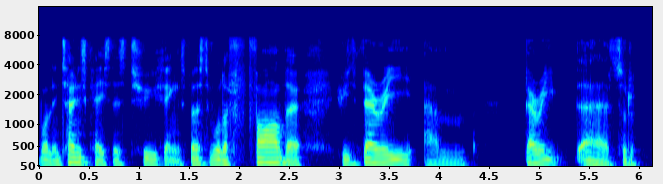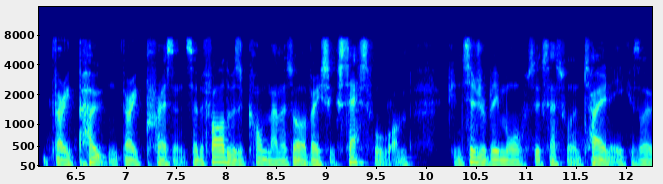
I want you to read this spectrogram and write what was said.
well, in Tony's case, there's two things. First of all, a father who's very, um, very uh, sort of very potent, very present. So the father was a con man as well, a very successful one, considerably more successful than Tony, because I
